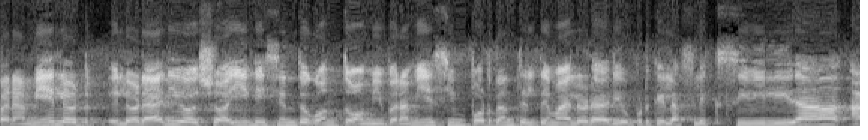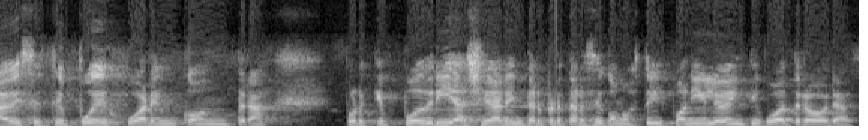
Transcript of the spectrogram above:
Para mí el, el horario, yo ahí diciendo con Tommy, para mí es importante el tema del horario, porque la flexibilidad a veces te puede jugar en contra, porque podría llegar a interpretarse como estoy disponible 24 horas.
